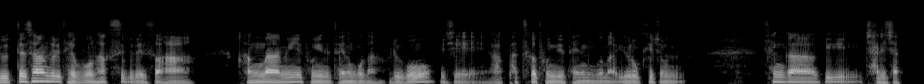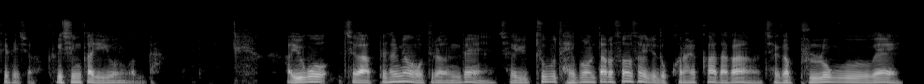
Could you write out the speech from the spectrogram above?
이때 사람들이 대부분 학습이 돼서 아 강남이 돈이 되는구나 그리고 이제 아파트가 돈이 되는구나 이렇게 좀 생각이 자리 잡게 되죠. 그게 지금까지 이어오는 겁니다. 아, 요거 제가 앞에 설명을 못 드렸는데 제가 유튜브 대본을 따로 써서 이제 녹화를 할까 하다가 제가 블로그에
